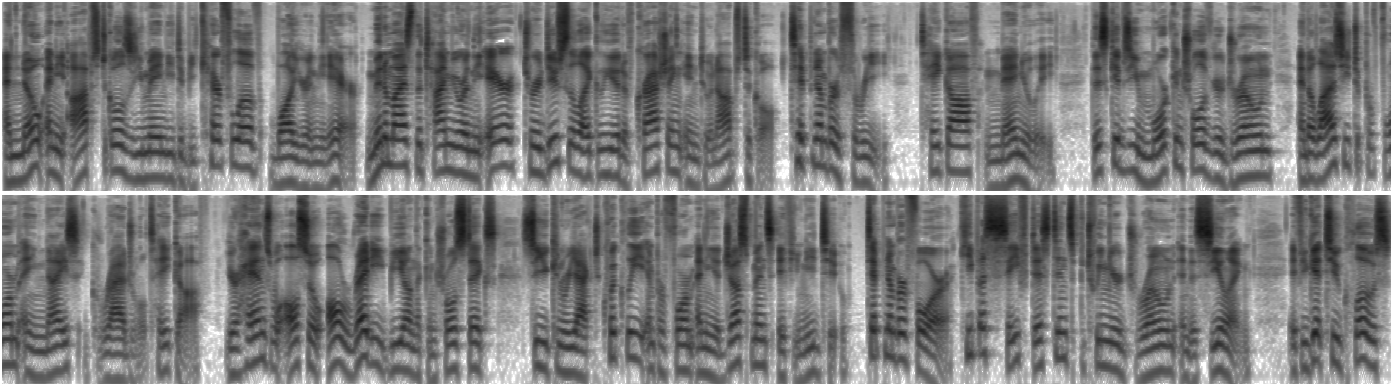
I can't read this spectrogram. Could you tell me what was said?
and know any obstacles you may need to be careful of while you're in the air. Minimize the time you're in the air to reduce the likelihood of crashing into an obstacle. Tip number three, take off manually. This gives you more control of your drone and allows you to perform a nice gradual takeoff. Your hands will also already be on the control sticks, so you can react quickly and perform any adjustments if you need to. Tip number four, keep a safe distance between your drone and the ceiling. If you get too close,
